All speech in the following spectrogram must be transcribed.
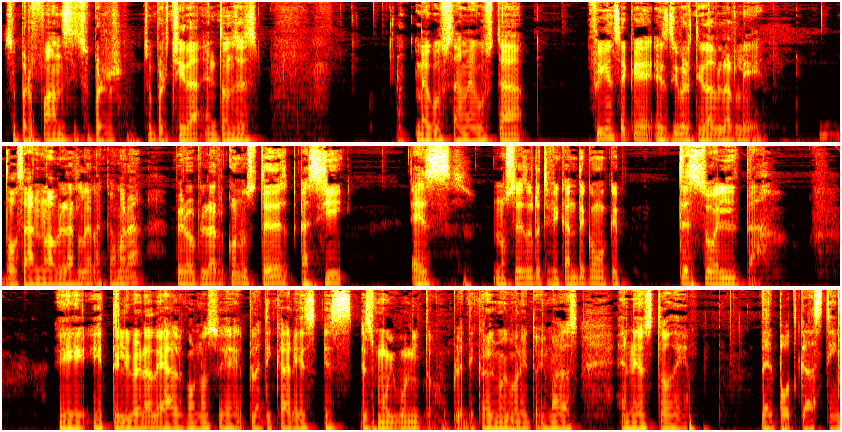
súper fans y súper, súper chida. Entonces, me gusta, me gusta. Fíjense que es divertido hablarle, o sea, no hablarle a la cámara, pero hablar con ustedes así es, no sé, es gratificante como que te suelta. Eh, eh, te libera de algo, no sé, platicar es, es, es muy bonito, platicar es muy bonito y más en esto de, del podcasting.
